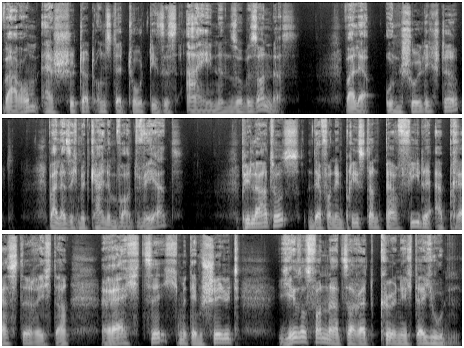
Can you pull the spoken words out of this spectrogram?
Warum erschüttert uns der Tod dieses einen so besonders? Weil er unschuldig stirbt? Weil er sich mit keinem Wort wehrt? Pilatus, der von den Priestern perfide erpresste Richter, rächt sich mit dem Schild Jesus von Nazareth, König der Juden,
